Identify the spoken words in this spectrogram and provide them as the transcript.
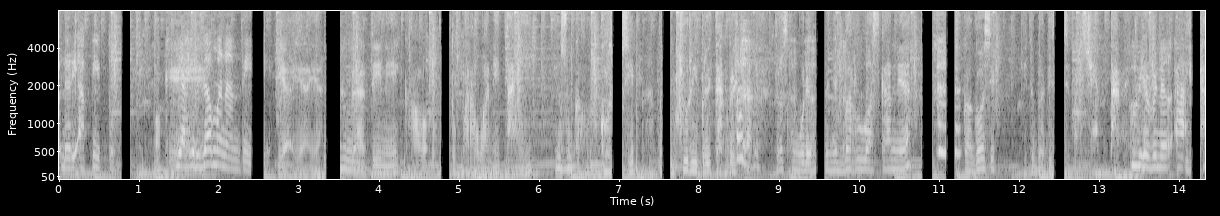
dari api itu Oke. di akhir zaman nanti. Iya iya iya. Mhm. Berarti nih kalau untuk para wanita nih yang suka gosip, mencuri berita-berita, terus kemudian menyebar luaskannya, suka gosip, itu berarti sifat setan. Oh iya benar. Ah. Ya.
